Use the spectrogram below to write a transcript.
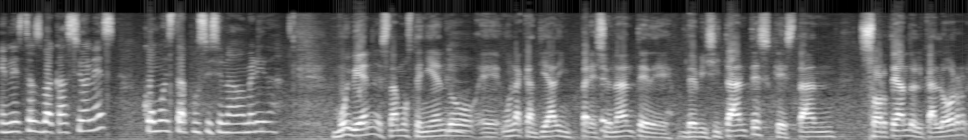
En estas vacaciones, ¿cómo está posicionado Mérida? Muy bien, estamos teniendo eh, una cantidad impresionante de, visitantes que están sorteando el calor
